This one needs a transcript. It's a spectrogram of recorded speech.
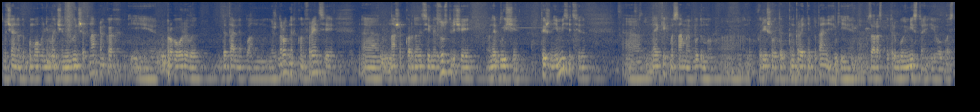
звичайно, допомогу Німеччини в інших напрямках і проговорили детальний план міжнародних конференцій, е, наших координаційних зустрічей в найближчі тижні і місяці, на яких ми саме будемо е, ну, вирішувати конкретні питання, які зараз потребує місто і область.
